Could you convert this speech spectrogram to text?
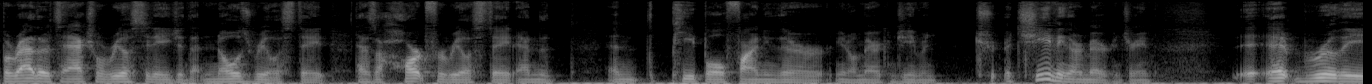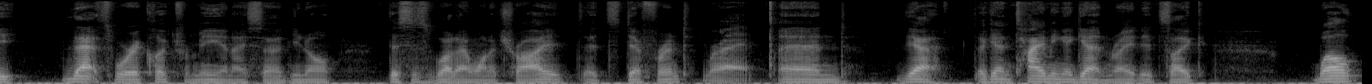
But rather, it's an actual real estate agent that knows real estate, that has a heart for real estate, and the and the people finding their you know American dream and tr- achieving their American dream. It, it really that's where it clicked for me, and I said, you know, this is what I want to try. It's different Right. and yeah, again, timing again, right? It's like, well,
